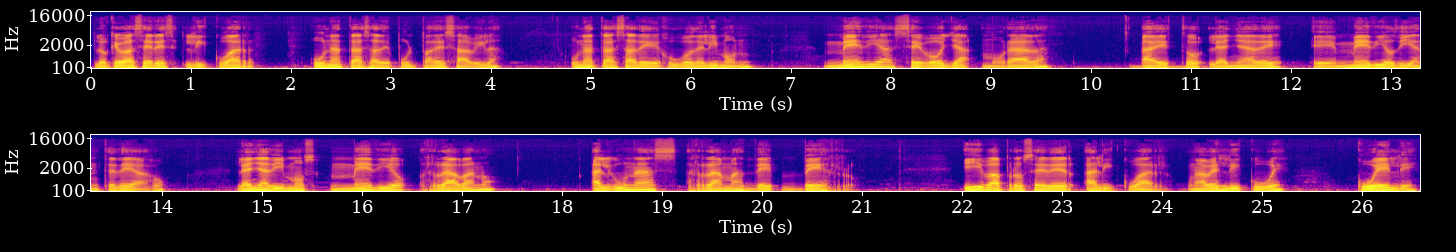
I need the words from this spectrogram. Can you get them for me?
Lo que va a hacer es licuar una taza de pulpa de sábila, una taza de jugo de limón, media cebolla morada, a esto le añade eh, medio diente de ajo, le añadimos medio rábano algunas ramas de berro y va a proceder a licuar. Una vez licúe, cuele,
